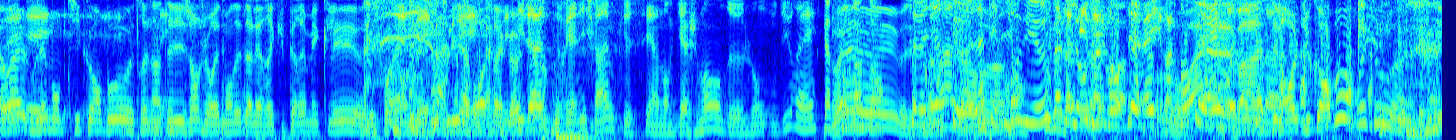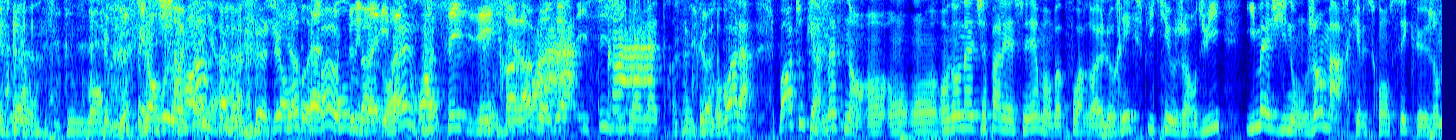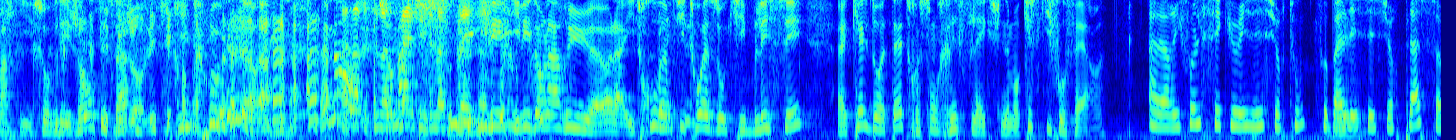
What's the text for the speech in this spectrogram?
ouais, je voulais mon petit corbeau très intelligent. J'aurais demandé d'aller récupérer mes clés euh, des fois quand Mais- je les oublie à droite à mais gauche. Dylan, tu réalises quand même que c'est un engagement de longue durée. 80 ans. Ça veut dire que là, t'es trop vieux. Il va t'enterrer, il va t'enterrer. Bah, c'est le rôle du corbeau après tout. Bon, j'en voudrais pas. J'en voudrais pas il va, croiser, il sera là pour dire ici j'y m'en mettre. Voilà. Bon, en tout cas, maintenant, on en a déjà parlé la semaine dernière, mais on va pouvoir euh, le réexpliquer aujourd'hui. Imaginons Jean-Marc, parce qu'on sait que Jean-Marc il sauve des gens, c'est ça toujours lui qui Il trouve, c'est vrai. Ah non, Jean-Marc, il, est, il est dans la rue, euh, voilà, il trouve un petit oiseau qui est blessé. Euh, quel doit être son réflexe finalement? Qu'est-ce qu'il faut faire? Alors, il faut le sécuriser surtout. Il faut pas le laisser sur place.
